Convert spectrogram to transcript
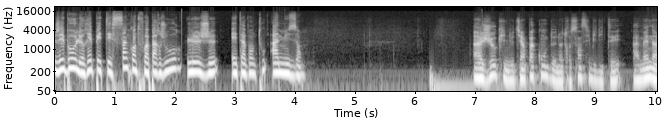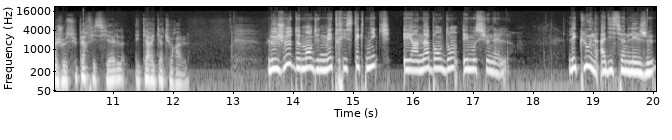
J'ai beau le répéter 50 fois par jour, le jeu est avant tout amusant. Un jeu qui ne tient pas compte de notre sensibilité amène un jeu superficiel et caricatural. Le jeu demande une maîtrise technique et un abandon émotionnel. Les clowns additionnent les jeux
